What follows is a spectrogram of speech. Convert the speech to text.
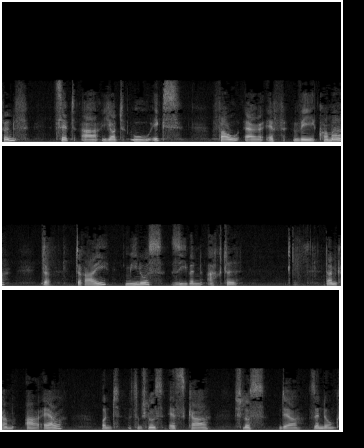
5 ZAJUX VRFW, 3 minus 7 Achtel. Dann kam AR und zum Schluss SK, Schluss der Sendung.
